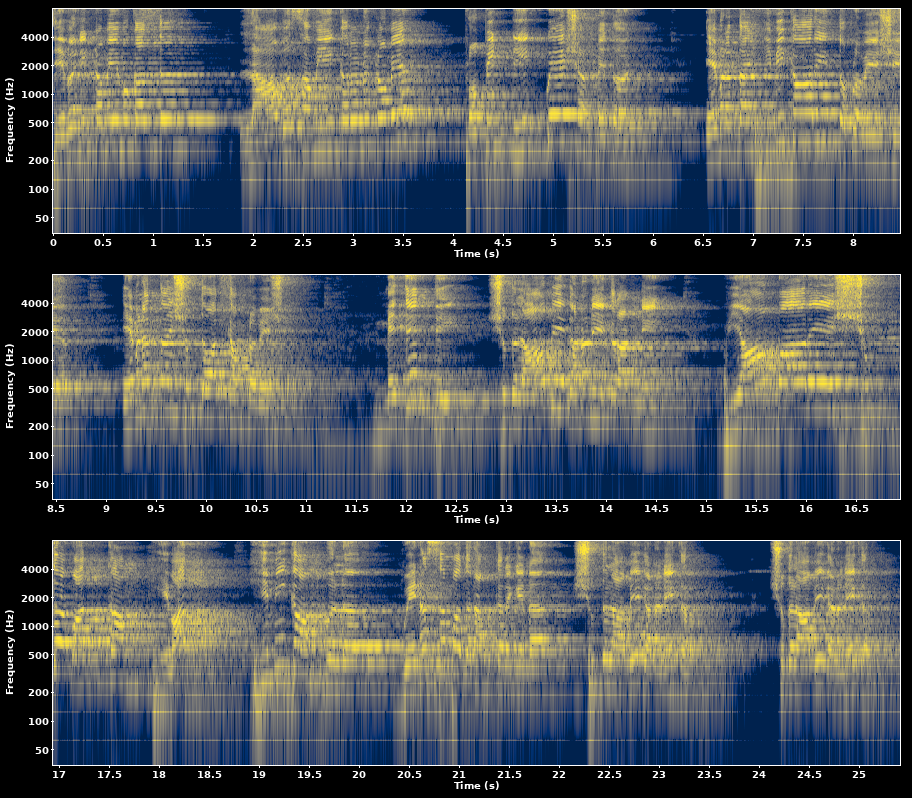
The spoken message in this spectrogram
දෙවැනි ක්‍රමය මොකද්ද? ලාභ සමීකරණ ක්‍රමය profit equation method. එහෙම නැත්නම් හිමිකාරීත්ව ප්‍රවේශය. එහෙම නැත්නම් ශුද්ධවත්කම් ප්‍රවේශය. මෙතෙන්දී ශුද්ධ ලාභය ගණනය කරන්නේ ව්‍යාපාරයේ ශුද්ධවත්කම් හෙවත් හිමිකම් වල වෙනස පදනම් කරගෙන ශුද්ධ ලාභය ගණනය කරනවා. ශුද්ධ ලාභය ගණනය කරනවා.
